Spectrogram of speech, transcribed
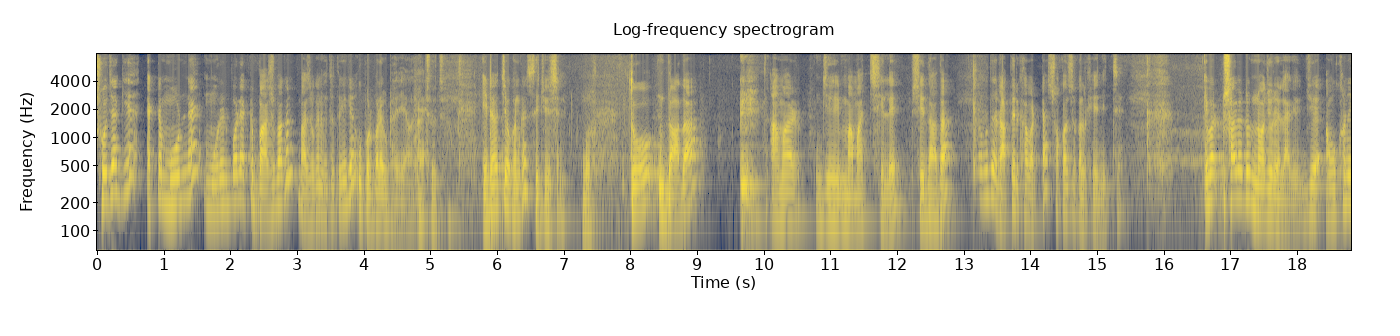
সোজা গিয়ে একটা মোড় নেয় মোড়ের পরে একটা বাঁশবাগান বাঁশবাগানের ভেতর থেকে গিয়ে উপর পরে উঠে যাওয়া যায়। আচ্ছা আচ্ছা। এটা হচ্ছে ওখানকার সিচুয়েশন তো দাদা আমার যে মামার ছেলে সে দাদা আমাদের রাতের খাবারটা সকাল সকাল খেয়ে নিচ্ছে। এবার সবাই একটু নজরে লাগে যে ওখানে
